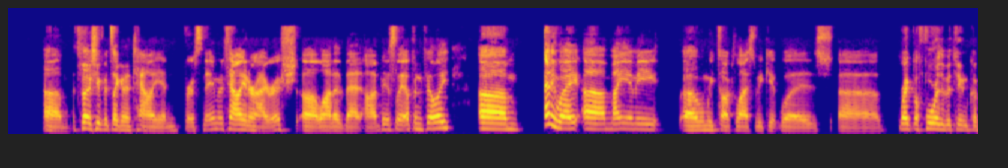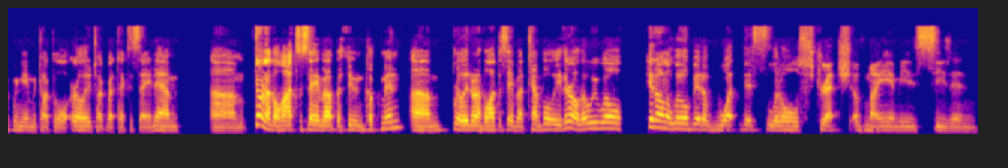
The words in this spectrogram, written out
Um, especially if it's like an Italian first name, Italian or Irish. Uh, a lot of that obviously up in Philly. Um, anyway, uh, Miami. Uh, when we talked last week, it was uh right before the Bethune Cookman game. We talked a little earlier, to talk about Texas A&M. Um, don't have a lot to say about Bethune Cookman. Um, really don't have a lot to say about Temple either. Although we will hit on a little bit of what this little stretch of Miami's season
